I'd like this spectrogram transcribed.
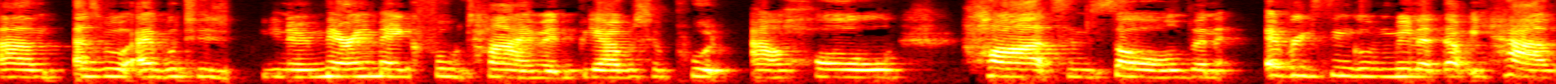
um, as we were able to, you know, marry make full time and be able to put our whole hearts and souls and every single minute that we have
